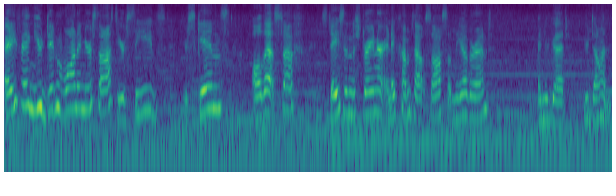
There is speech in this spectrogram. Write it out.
anything you didn't want in your sauce your seeds your skins all that stuff stays in the strainer and it comes out sauce on the other end and you're good. You're done.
